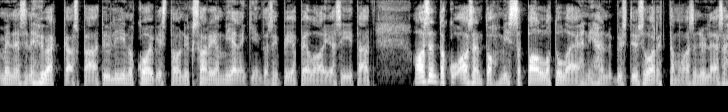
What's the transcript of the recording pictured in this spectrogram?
menen sinne hyökkäyspäätyyn. Liino Koivisto on yksi sarjan mielenkiintoisimpia pelaajia siitä, että asento kuin asento, missä pallo tulee, niin hän pystyy suorittamaan sen yleensä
